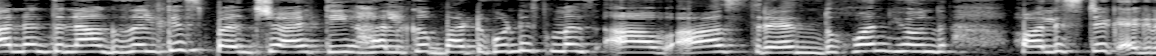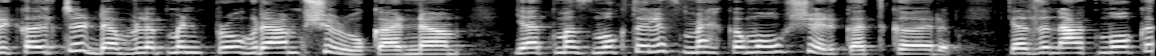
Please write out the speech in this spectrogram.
اننت ناگ ضلع کس پنچایتی حلقہ بٹگنڈس مز آو آز ترین دہن ہند ہالسٹک ایگریکلچر ڈیولپمنٹ پروگرام شروع کرنا۔ یت مز مختلف محکموں شرکت کر۔ یل زن ات موقع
